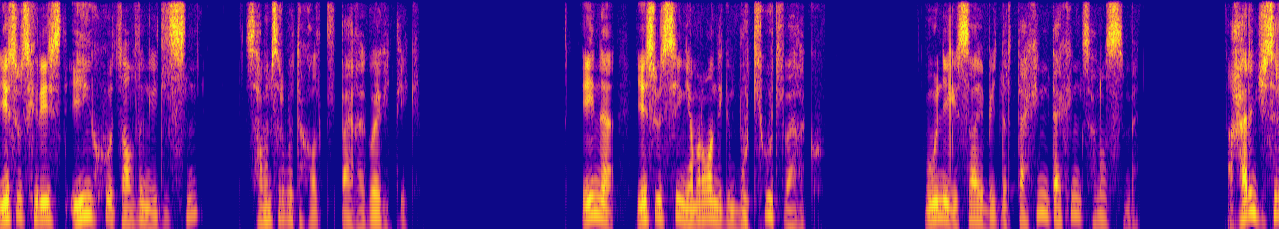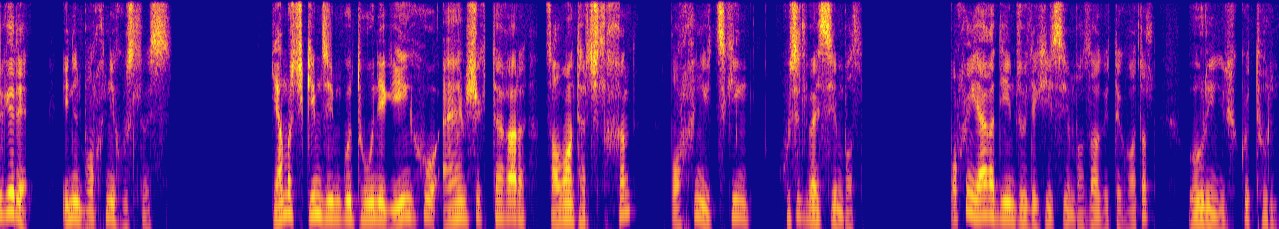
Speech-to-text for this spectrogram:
Есүс Христ ийхүү зовлон эдэлсэн самсаргүй тохиолдол байгаагүй гэдгийг. Энэ Есүсийн ямарваа нэгэн бүтлгүүтэл байгаагүй. Үүнийг Исая биднэрт дахин дахин сануулсан байна. Харин ч эсэргээрээ энэ нь Бурхны хүсэл байсан. Ямар ч гим зэмгүй түүнийг ийхүү аимшигтайгаар зовоон тарчлах нь Бурхан эцгийн хүсэл байсан юм бол Бурхан яагаад ийм зүйлийг хийсэн юм болоо гэдэг бодол өөрийн ирэхгүй төрнө.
